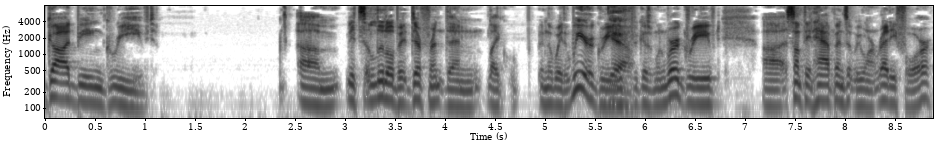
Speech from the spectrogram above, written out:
God being grieved, um, it's a little bit different than like in the way that we are grieved. Yeah. Because when we're grieved, uh, something happens that we weren't ready for.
